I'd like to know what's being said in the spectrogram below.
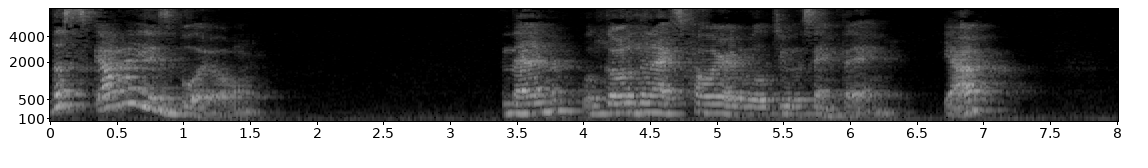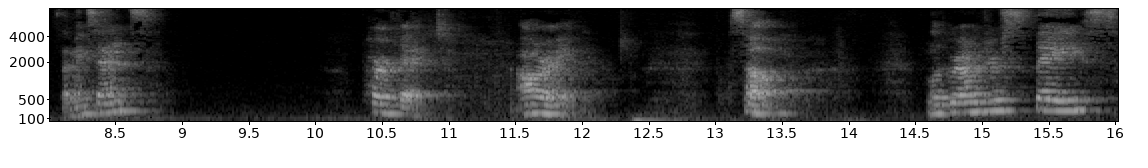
the sky is blue. And then we'll go to the next color and we'll do the same thing, yeah? Does that make sense? Perfect. All right. So, look around your space,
